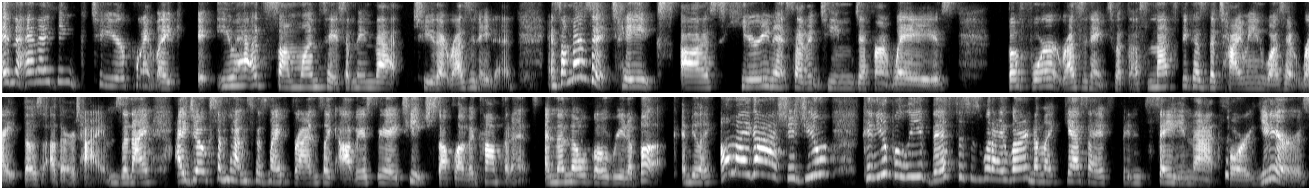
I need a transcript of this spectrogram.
and and I think to your point, like it, you had someone say something that to you that resonated, and sometimes it takes us hearing it seventeen different ways before it resonates with us. And that's because the timing wasn't right those other times. And i i joke sometimes because my friends like obviously i teach self-love and confidence. And then they'll go read a book and be like oh my gosh did you can you believe this? This is what i learned. I'm like yes i've been saying that for years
